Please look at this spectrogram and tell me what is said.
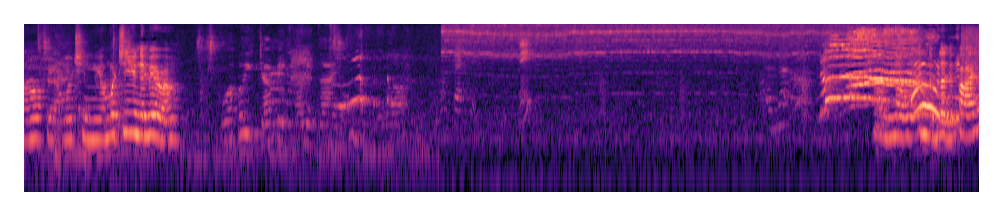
No, I'm laughing. I'm watching you. I'm watching you in the mirror. Why are you jumping every time? Oh no, in the bloody fire.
